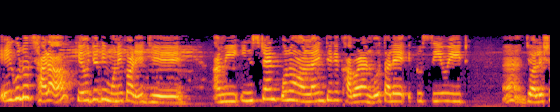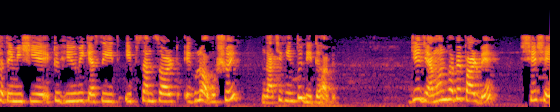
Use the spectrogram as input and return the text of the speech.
এইগুলো ছাড়া কেউ যদি মনে করে যে, আমি ইনস্ট্যান্ট কোনো অনলাইন থেকে খাবার আনব, তাহলে একটু সিউইড হ্যাঁ জলের সাথে মিশিয়ে একটু হিউমিক অ্যাসিড ইপসাম সল্ট এগুলো অবশ্যই গাছে কিন্তু দিতে হবে। যে যেমনভাবে পারবে, সে সে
